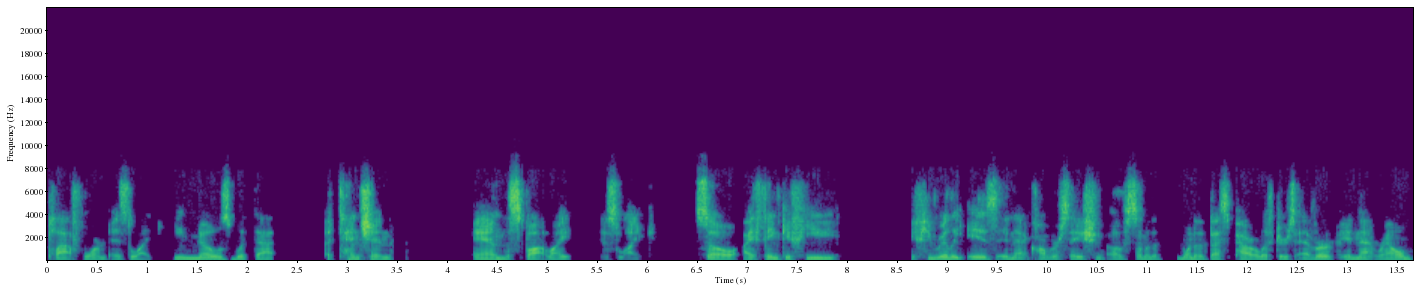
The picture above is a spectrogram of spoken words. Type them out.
platform is like. He knows what that attention and the spotlight is like. So I think if he if he really is in that conversation of some of the one of the best powerlifters ever in that realm,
